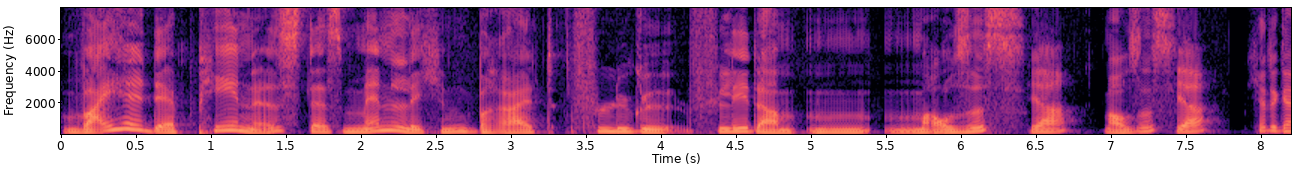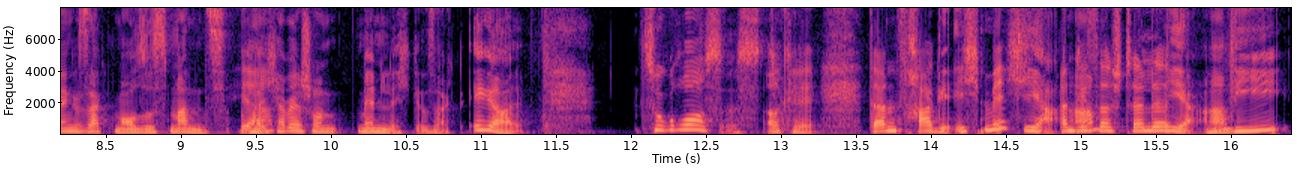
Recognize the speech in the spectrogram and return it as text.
Weil der Penis des männlichen Breitflügelfledermauses, Ja. Mauses, Ja. ich hätte gern gesagt Mausesmanns, Ja. aber ich habe ja schon männlich gesagt. Egal. Zu groß ist. Okay. Dann frage ich mich Ja. an dieser Stelle, Ja. wie.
